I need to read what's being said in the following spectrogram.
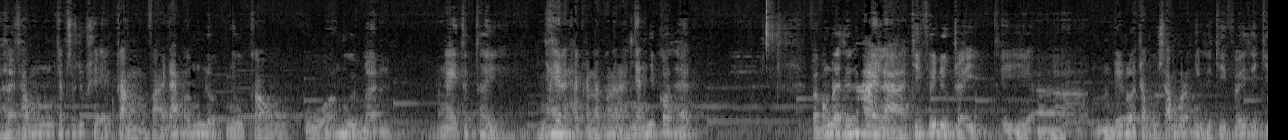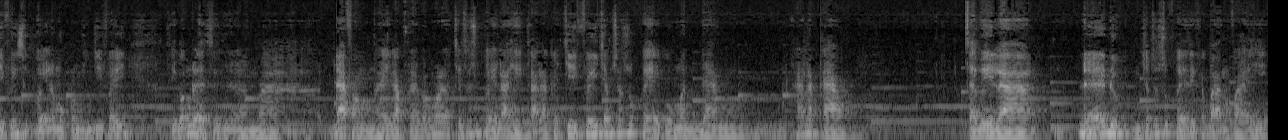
hệ thống chăm sóc sức khỏe cần phải đáp ứng được nhu cầu của người bệnh ngay tức thì ngay là hoặc là có là nhanh nhất có thể. Và vấn đề thứ hai là chi phí điều trị. Thì uh, mình biết rồi trong cuộc sống có rất nhiều cái chi phí thì chi phí sức khỏe là một trong những chi phí. Thì vấn đề mà đa phần hay gặp phải vấn đề chăm sóc sức khỏe là hiện tại là cái chi phí chăm sóc sức khỏe của mình đang khá là cao. Tại vì là để được chăm sóc sức khỏe thì các bạn phải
